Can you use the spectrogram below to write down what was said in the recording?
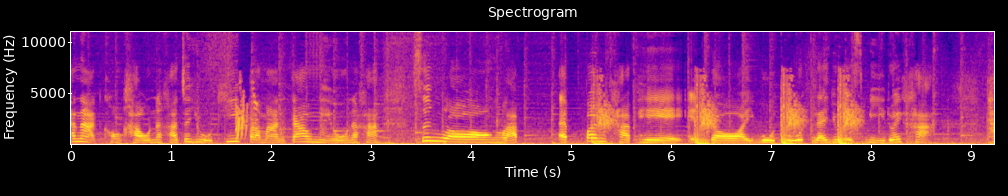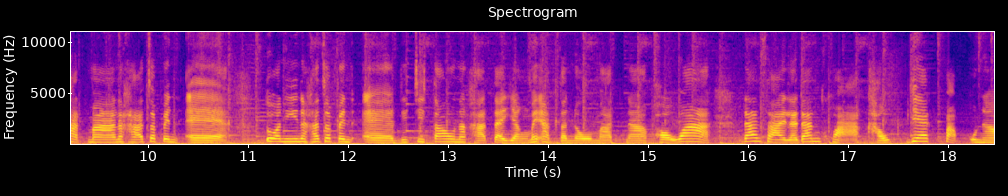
ขนาดของเขานะคะจะอยู่ที่ประมาณ 9 นิ้วนะคะ ซึ่งรองรับ Apple CarPlay Android Bluetooth และ USB ด้วยค่ะ ถัดมานะคะจะเป็นแอร์ตัวนี้นะคะจะเป็นแอร์ดิจิตอลนะคะ แต่ยังไม่อัตโนมัตินะ เพราะว่าด้านซ้ายและด้านขวาเขาแยกปรับอุณห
